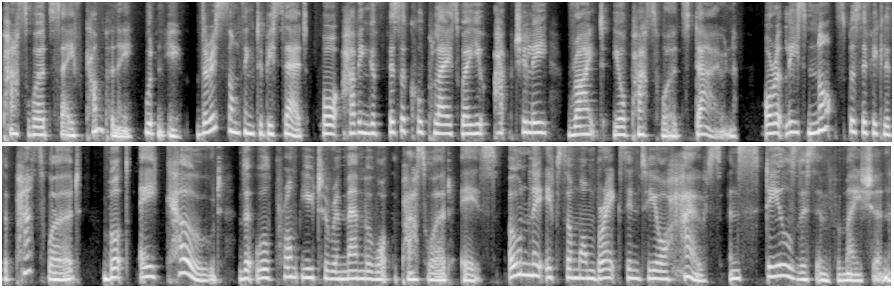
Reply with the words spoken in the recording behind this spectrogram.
password safe company, wouldn't you? There is something to be said for having a physical place where you actually write your passwords down, or at least not specifically the password, but a code that will prompt you to remember what the password is. Only if someone breaks into your house and steals this information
